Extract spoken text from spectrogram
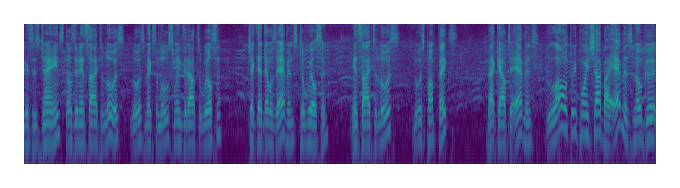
This is James, throws it inside to Lewis. Lewis makes a move, swings it out to Wilson. Check that, that was Evans to Wilson. Inside to Lewis. Lewis pump fakes, Back out to Evans. Long three-point shot by Evans, no good.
